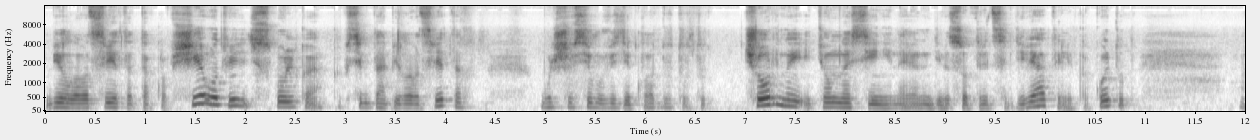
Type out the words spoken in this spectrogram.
Белого цвета так вообще, вот видите, сколько. Как всегда, белого цвета больше всего везде кладу. Тут, тут черный и темно-синий, наверное, 939 или какой тут. А.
